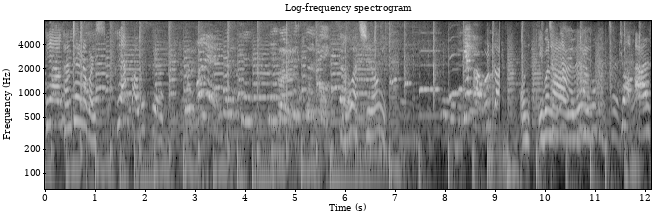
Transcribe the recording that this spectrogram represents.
그냥 산책로가 있어. 그냥 가볼게요. 우와 지렁이. 가볼까? 어, 이번에는 자, 여기. 저 알,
